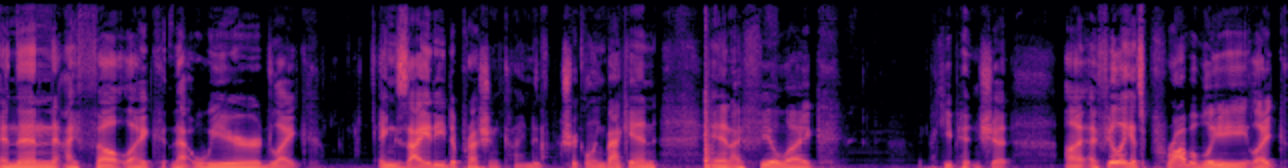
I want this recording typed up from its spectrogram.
and then I felt like that weird like anxiety, depression kind of trickling back in, and I feel like I keep hitting shit. I I feel like it's probably like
